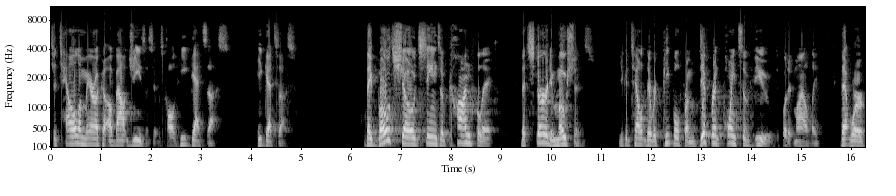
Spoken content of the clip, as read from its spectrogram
to tell America about Jesus. It was called He Gets Us. He Gets Us. They both showed scenes of conflict that stirred emotions. You could tell there were people from different points of view, to put it mildly, that were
